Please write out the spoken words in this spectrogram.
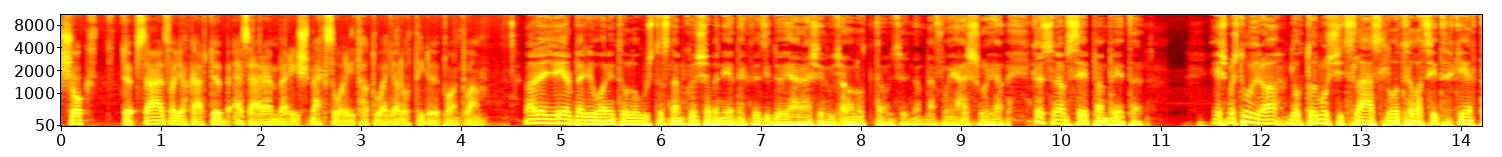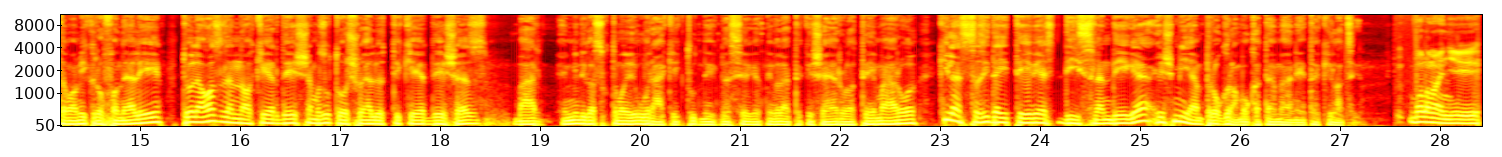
sok több száz vagy akár több ezer ember is megszólítható egy adott időpontban. Az egy vérbeli ornitológust, azt nem különösebben érdekli az időjárás, én úgy hallottam, úgyhogy nem befolyásolja. Köszönöm szépen, Péter. És most újra dr. Music Lászlót, Lacit kértem a mikrofon elé. Tőle az lenne a kérdésem, az utolsó előtti kérdés ez, bár én mindig azt szoktam, hogy órákig tudnék beszélgetni veletek is erről a témáról. Ki lesz az idei tévé díszvendége, és milyen programokat emelnétek ki, Laci? Valamennyi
